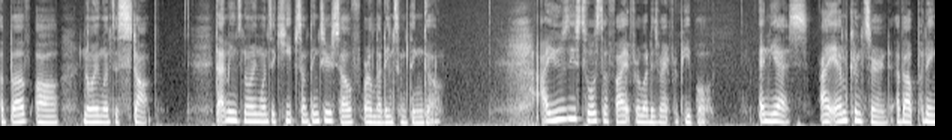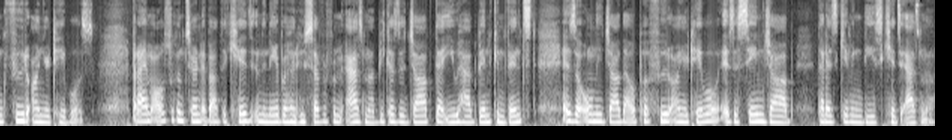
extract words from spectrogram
above all, knowing when to stop. That means knowing when to keep something to yourself or letting something go. I use these tools to fight for what is right for people. And yes, I am concerned about putting food on your tables, but I am also concerned about the kids in the neighborhood who suffer from asthma because the job that you have been convinced is the only job that will put food on your table is the same job that is giving these kids asthma.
